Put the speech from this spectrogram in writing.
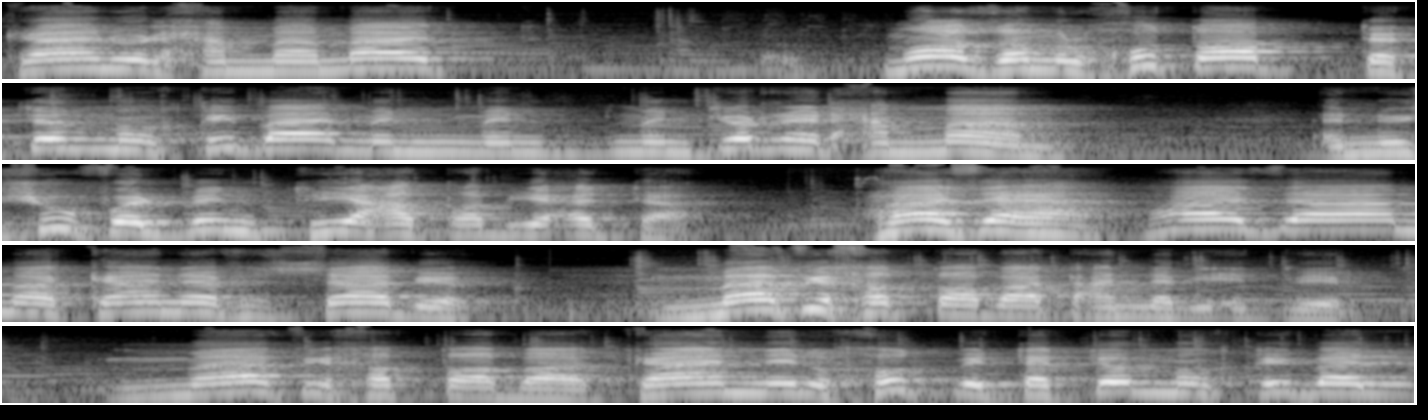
كانوا الحمامات معظم الخطب تتم من قبل من من من جرن الحمام إنه يشوفوا البنت هي على طبيعتها. هذا هذا ما كان في السابق. ما في خطابات عن النبي إدلب. ما في خطابات. كان الخطبه تتم من قبل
